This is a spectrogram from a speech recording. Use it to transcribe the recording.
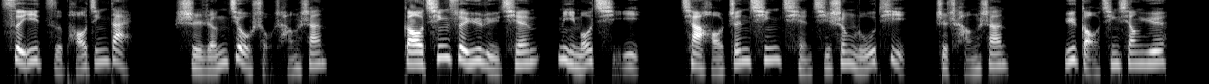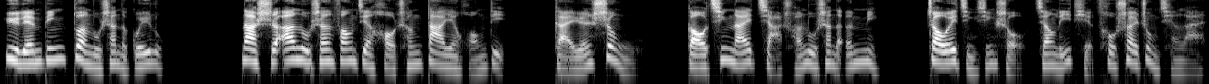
赐以紫袍金带，使仍旧守长山。杲卿遂与吕谦密谋起义，恰好真卿遣其生卢替至长山，与杲卿相约，欲联兵断陆山的归路。那时安禄山方见号称大燕皇帝，改元圣武。杲卿乃假传陆山的恩命，召为警行手将李铁凑率众前来，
